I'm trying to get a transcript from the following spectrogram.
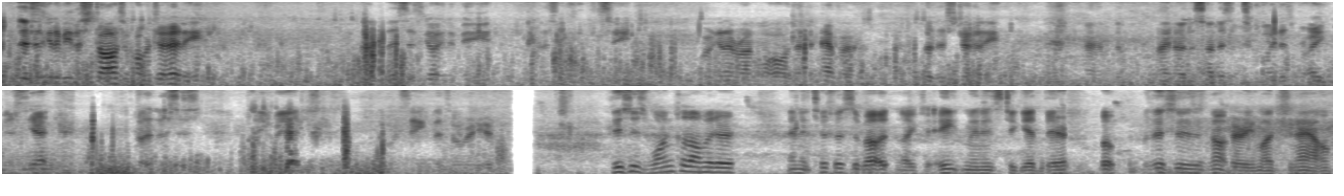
this is going to be the start of our journey. And this is going to be, as you can see, we're going to run more than ever for this journey. And I know the sun isn't quite as bright just yet, but this is pretty weird. We're seeing this over here. This is one kilometer and it took us about like eight minutes to get there, but this is not very much now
